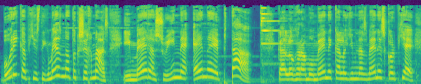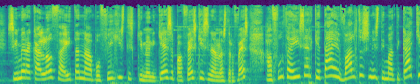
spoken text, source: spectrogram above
Μπορεί κάποιες στιγμές να το ξεχνάς. Η μέρα σου είναι ένα 7. Καλογραμμωμένε, καλογυμνασμένε σκορπιέ. Σήμερα καλό θα ήταν να αποφύγεις τις κοινωνικές επαφές και συναναστροφές, αφού θα είσαι αρκετά ευάλωτος συναισθηματικά και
